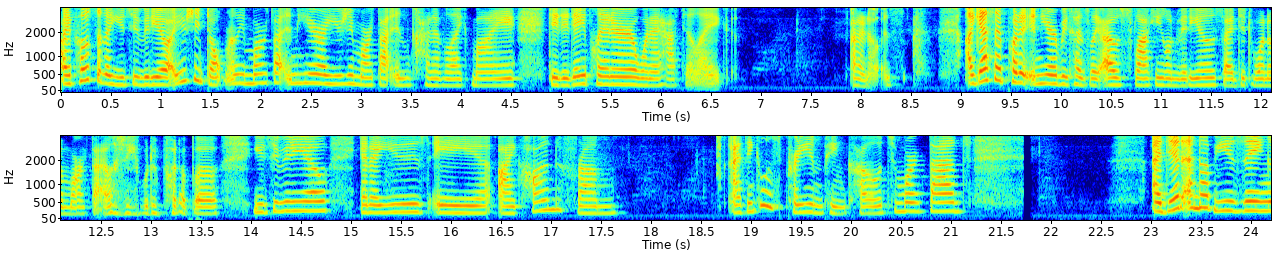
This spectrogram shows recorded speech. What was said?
I posted a YouTube video. I usually don't really mark that in here. I usually mark that in kind of like my day-to-day planner when I have to like I don't know. It's I guess I put it in here because like I was slacking on videos, so I did want to mark that I was able to put up a YouTube video and I used a icon from I think it was Pretty in Pink Co to mark that. I did end up using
